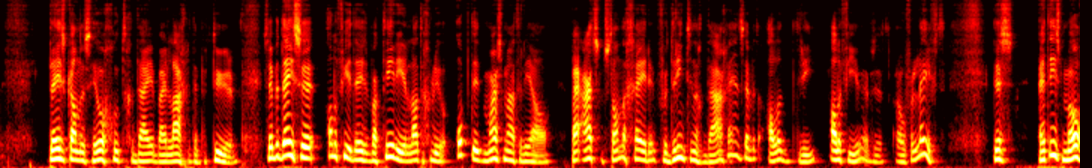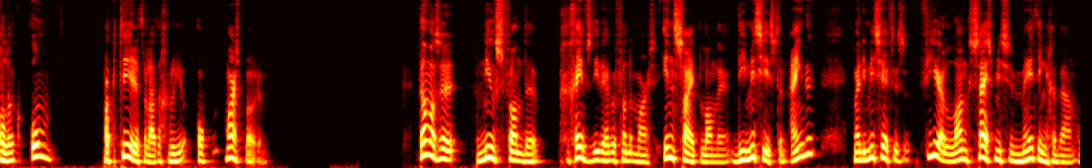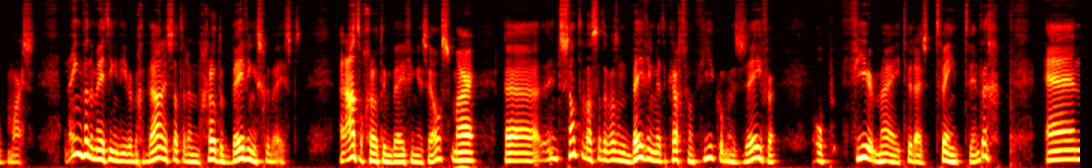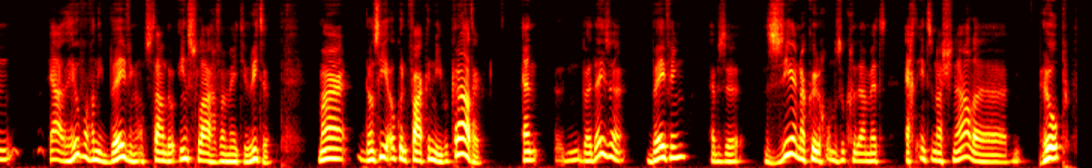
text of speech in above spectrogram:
Deze kan dus heel goed gedijen bij lagere temperaturen. Ze hebben deze, alle vier deze bacteriën laten groeien op dit Marsmateriaal bij aardse omstandigheden voor 23 dagen. En ze hebben het alle drie, alle vier hebben ze het overleefd. Dus het is mogelijk om bacteriën te laten groeien op Marsbodem. Dan was er nieuws van de gegevens die we hebben van de Mars Insight landen. Die missie is ten einde. Maar die missie heeft dus vier jaar lang seismische metingen gedaan op Mars. En een van de metingen die we hebben gedaan is dat er een grote beving is geweest. Een aantal grote bevingen zelfs. Maar uh, het interessante was dat er was een beving met de kracht van 4,7 op 4 mei 2022. En ja, heel veel van die bevingen ontstaan door inslagen van meteorieten. Maar dan zie je ook een, vaak een nieuwe krater. En eh, bij deze beving hebben ze zeer nauwkeurig onderzoek gedaan met echt internationale eh, hulp.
